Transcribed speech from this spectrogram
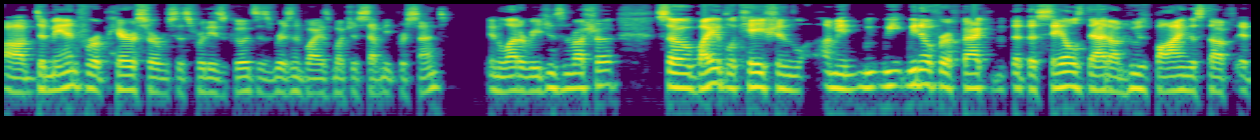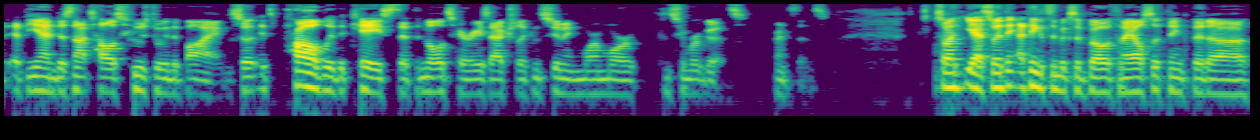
uh, demand for repair services for these goods has risen by as much as 70% in a lot of regions in Russia. So, by implication, I mean, we, we know for a fact that the sales data on who's buying the stuff at, at the end does not tell us who's doing the buying. So, it's probably the case that the military is actually consuming more and more consumer goods, for instance so I, yeah, so I think I think it's a mix of both, and I also think that uh,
